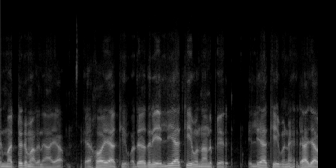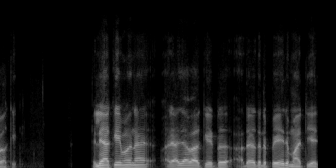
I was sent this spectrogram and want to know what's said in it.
മറ്റൊരു മകനായ യഹോയാക്കീം അദ്ദേഹത്തിന് എലിയാക്കീം എന്നാണ് പേര്. എലിയാക്കീമിനെ രാജാവാക്കി. എലിയാക്കീമിനെ രാജാവാക്കിയിട്ട് അദ്ദേഹത്തിന്റെ പേര് മാറ്റി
